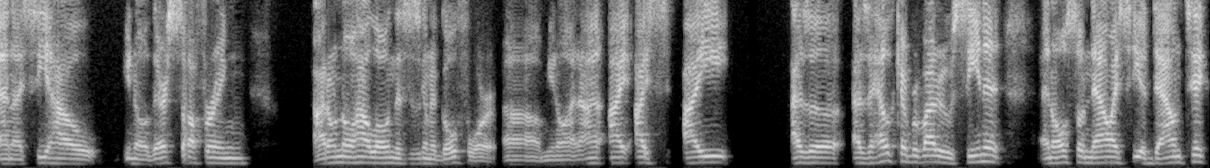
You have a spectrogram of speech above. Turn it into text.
and I see how you know they're suffering. I don't know how long this is going to go for. Um, you know, and I, I, I, I, as a as a healthcare provider who's seen it and also now I see a downtick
